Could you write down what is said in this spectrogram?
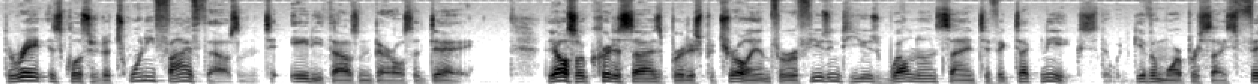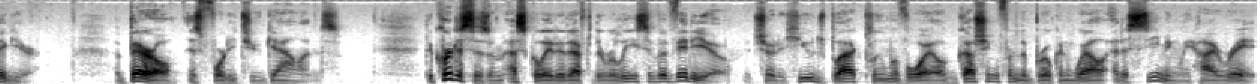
the rate is closer to 25,000 to 80,000 barrels a day. They also criticize British Petroleum for refusing to use well-known scientific techniques that would give a more precise figure. A barrel is 42 gallons. The criticism escalated after the release of a video that showed a huge black plume of oil gushing from the broken well at a seemingly high rate.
